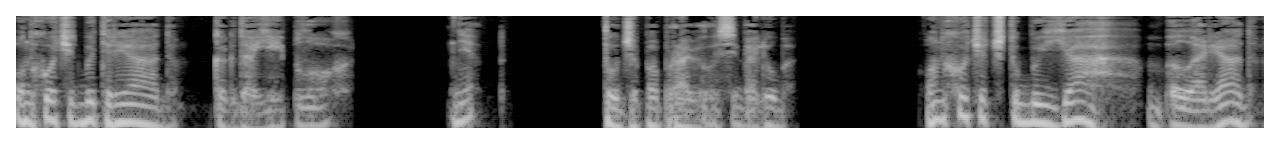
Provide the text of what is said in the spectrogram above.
Он хочет быть рядом, когда ей плохо. Нет, тут же поправила себя Люба. Он хочет, чтобы я была рядом,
